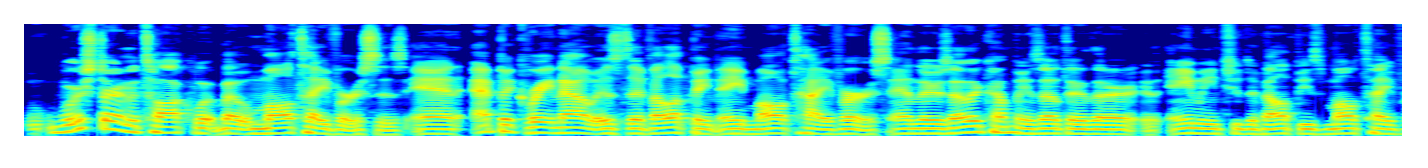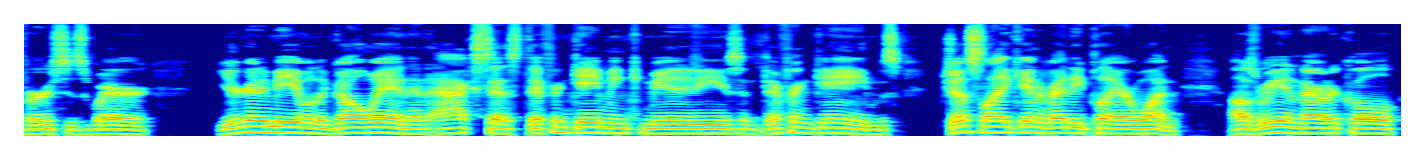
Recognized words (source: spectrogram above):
we're starting to talk about multiverses and epic right now is developing a multiverse and there's other companies out there that are aiming to develop these multiverses where you're going to be able to go in and access different gaming communities and different games just like in ready player one. I was reading an article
